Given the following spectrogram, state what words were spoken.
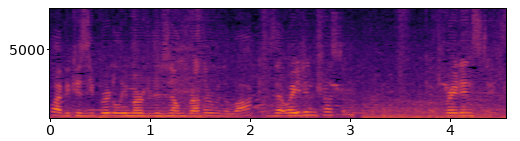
Why, because he brutally murdered his own brother with a rock? Is that why you didn't trust him? Got great instincts.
